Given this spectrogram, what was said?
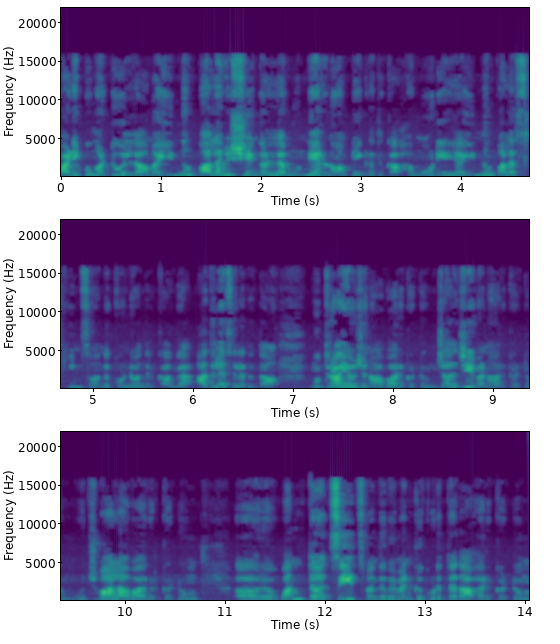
படிப்பு மட்டும் இல்லாமல் இன்னும் பல விஷயங்களில் முன்னேறணும் அப்படிங்கிறதுக்காக மோடி ஐயா இன்னும் பல ஸ்கீம்ஸ் வந்து கொண்டு வந்திருக்காங்க. அதில் சிலது தான் முத்ரா யோஜனாவாக இருக்கட்டும் ஜல்ஜீவனாக இருக்கட்டும் உஜ்வாலாவாக இருக்கட்டும் ஒன் தேர்ட் சீட்ஸ் வந்து விமனுக்கு கொடுத்ததாக இருக்கட்டும்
